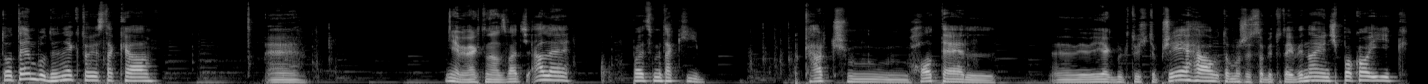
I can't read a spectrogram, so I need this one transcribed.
to ten budynek to jest taka... Nie wiem jak to nazwać, ale powiedzmy taki karczm, hotel, jakby ktoś tu przyjechał, to może sobie tutaj wynająć pokoik,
